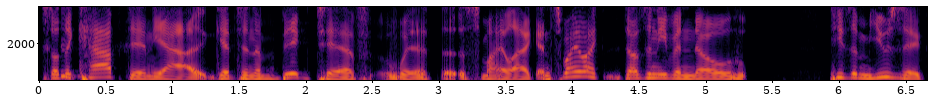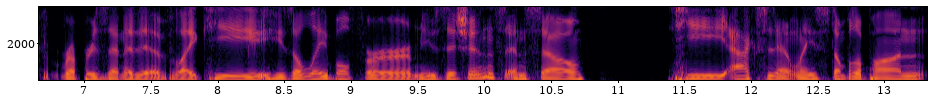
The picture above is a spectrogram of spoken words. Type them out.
So the captain, yeah, gets in a big tiff with uh, Smilac, and Smilac doesn't even know who- he's a music representative. Like he he's a label for musicians, and so he accidentally stumbled upon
